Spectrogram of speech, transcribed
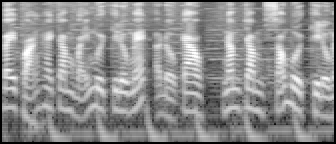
bay khoảng 270 km ở độ cao 560 km.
